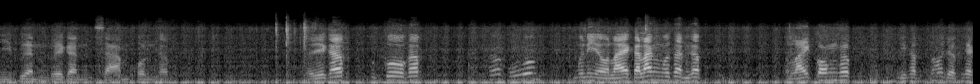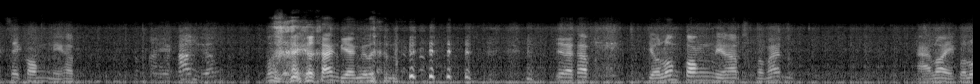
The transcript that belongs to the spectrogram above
มีเพื่อนด้วยกันสามคนครับสวัสดีครับคุณโก้ครับครับผมมื่อนี้เอาลายกระลังมาสั่นครับเอาลายกองครับนี่ครับนอกจากแพ็กใส่กองนี่ครับไอ้ข้างเหลืองบ่ได้ก็ข้างเดียงกัน นี่แหละครับเดี๋ยวล้มกองนี่ครับประมาณหาร้อยกิโล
